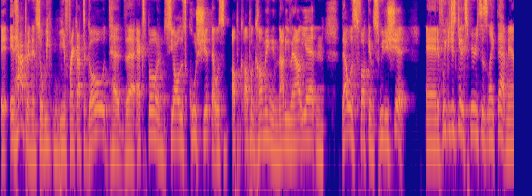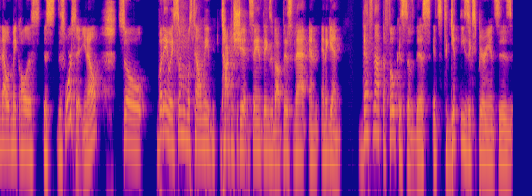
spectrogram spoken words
it, it happened, and so we, me and Frank got to go to the expo and see all this cool shit that was up up and coming and not even out yet, and that was fucking sweet as shit. And if we could just get experiences like that, man, that would make all this this this worth it, you know. So, but anyway, someone was telling me talking shit and saying things about this and that, and and again, that's not the focus of this. It's to get these experiences,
